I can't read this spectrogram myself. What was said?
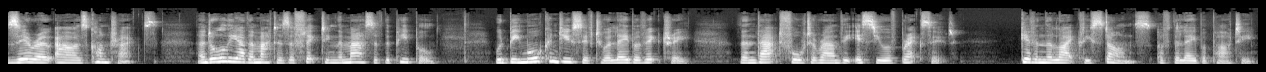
zero hours contracts, and all the other matters afflicting the mass of the people would be more conducive to a Labour victory than that fought around the issue of Brexit, given the likely stance of the Labour Party.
